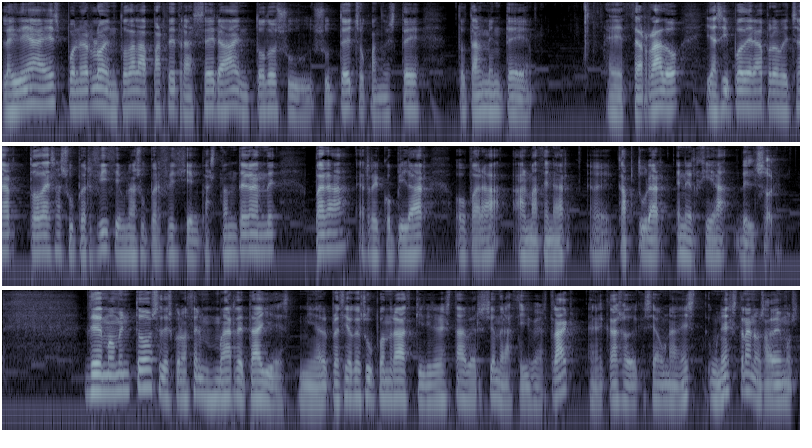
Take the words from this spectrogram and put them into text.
La idea es ponerlo en toda la parte trasera, en todo su, techo, cuando esté totalmente eh, cerrado y así poder aprovechar toda esa superficie, una superficie bastante grande para recopilar o para almacenar, eh, capturar energía del sol. De momento se desconocen más detalles, ni el precio que supondrá adquirir esta versión de la Cybertruck, en el caso de que sea una un extra, no sabemos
